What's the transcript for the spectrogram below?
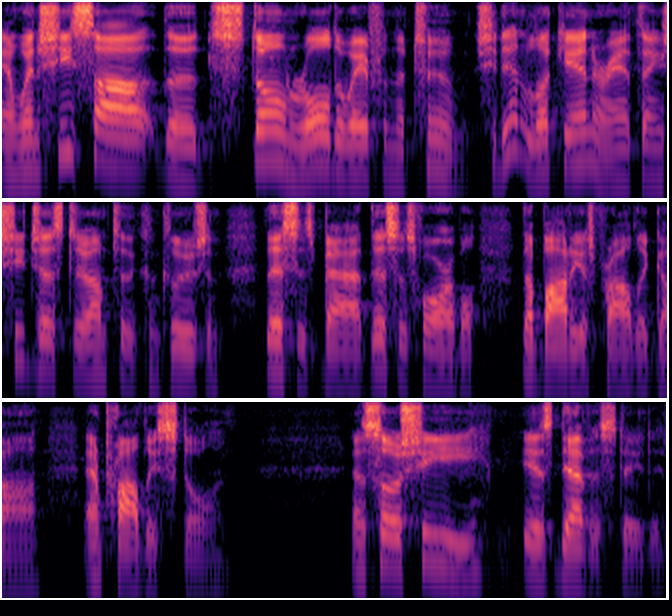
And when she saw the stone rolled away from the tomb, she didn't look in or anything. She just jumped to the conclusion this is bad. This is horrible. The body is probably gone and probably stolen. And so she is devastated.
